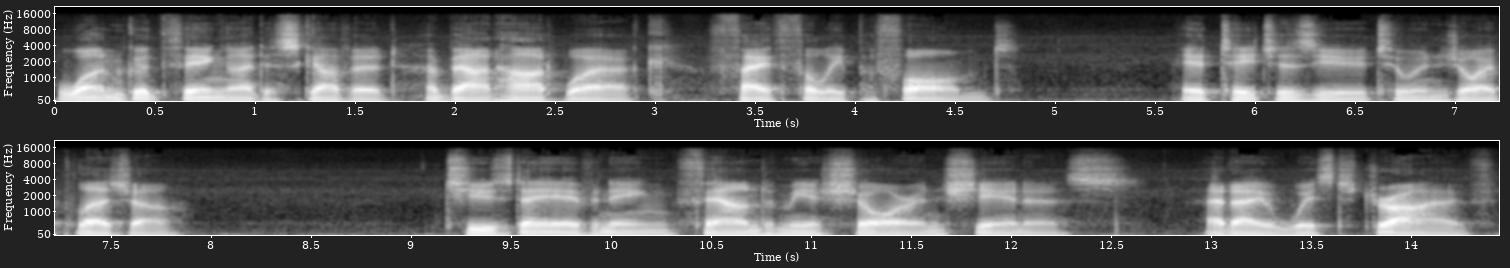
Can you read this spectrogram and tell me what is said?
One good thing I discovered about hard work faithfully performed it teaches you to enjoy pleasure. Tuesday evening found me ashore in Sheerness at a whist drive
